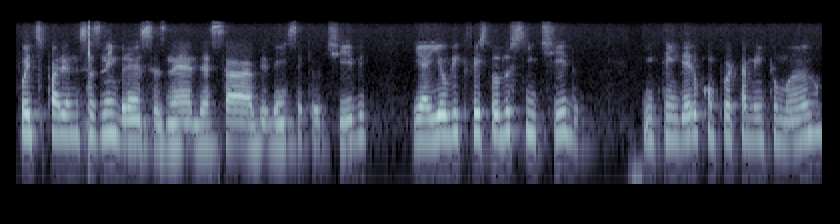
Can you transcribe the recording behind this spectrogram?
foi disparando essas lembranças, né, dessa vivência que eu tive. E aí eu vi que fez todo sentido entender o comportamento humano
